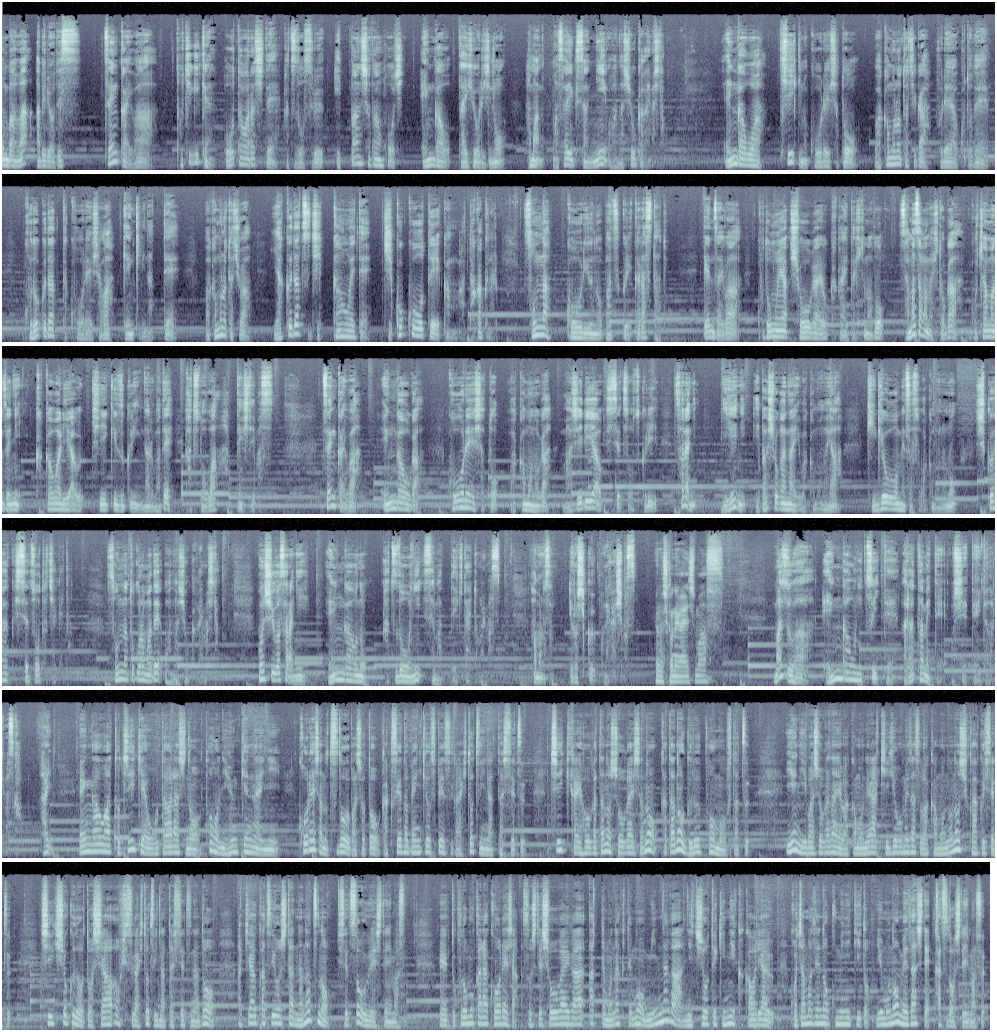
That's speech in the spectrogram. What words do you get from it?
こんばんは、阿部亮です。前回は、栃木県大田原市で活動する一般社団法人縁顔代表理事の浜野正幸さんにお話を伺いました。縁顔は地域の高齢者と若者たちが触れ合うことで、孤独だった高齢者は元気になって、若者たちは役立つ実感を得て自己肯定感が高くなる。そんな交流の場作りからスタート。現在は子供や障害を抱えた人など様々な人がごちゃ混ぜに関わり合う地域づくりになるまで活動は発展しています。前回は縁顔が高齢者と若者が混じり合う施設を作り、さらに家に居場所がない若者や起業を目指す若者の宿泊施設を立ち上げた。そんなところまでお話を伺いました。今週はさらに縁顔の活動に迫っていきたいと思います。浜野さん、よろしくお願いします。よろしくお願いします。まずは縁顔について改めて教えていただけますか？はい、縁側は栃木県大田原市の徒歩2分圏内に高齢者の集う場所と学生の勉強スペースが一つになった施設地域開放型の障害者の方のグループホームを2つ家に居場所がない若者や起業を目指す若者の宿泊施設地域食堂とシェアオフィスが一つになった施設など空き家を活用した7つの施設を運営しています。えっと子どもから高齢者そして障害があってもなくてもみんなが日常的に関わり合うごちゃ混ぜのコミュニティというものを目指して活動しています。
